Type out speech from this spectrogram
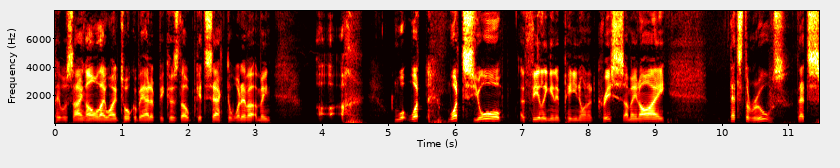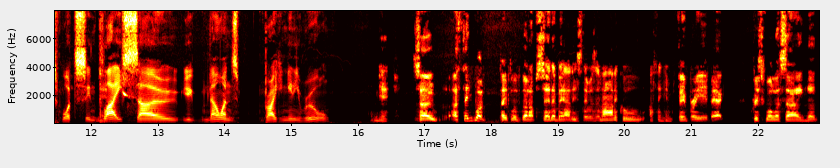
people saying, oh, they won't talk about it because they'll get sacked or whatever. I mean, uh, what what what's your feeling and opinion on it, Chris? I mean, I that's the rules. That's what's in place. So you, no one's breaking any rule. Yeah. So I think what people have got upset about is there was an article I think in February about Chris Waller saying that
